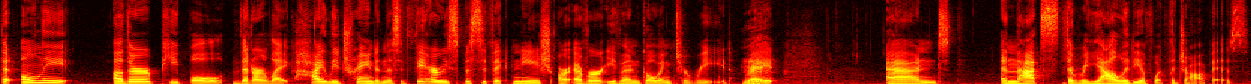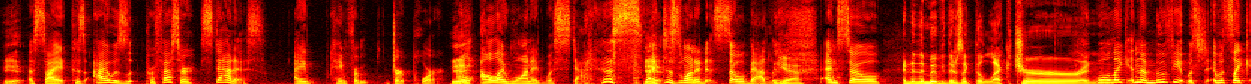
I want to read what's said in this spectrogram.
that only other people that are like highly trained in this very specific niche are ever even going to read, right? And and that's the reality of what the job is. Yeah. Aside, because I was professor status. I came from dirt poor. Yeah. All, all I wanted was status. I just wanted it so badly. Yeah. And so And in the movie, there's like the lecture and well, like in the movie, it was it was like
